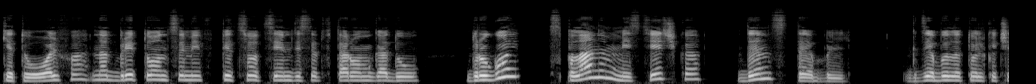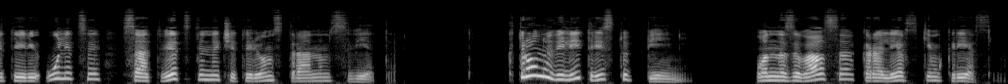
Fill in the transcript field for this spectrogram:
Кетуольфа над бретонцами в 572 году, другой с планом местечка Денстебль, где было только четыре улицы, соответственно, четырем странам света. К трону вели три ступени. Он назывался королевским креслом.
